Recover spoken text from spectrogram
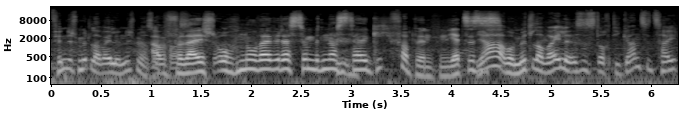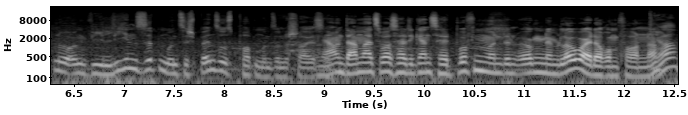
Finde ich mittlerweile nicht mehr so aber krass. vielleicht auch nur, weil wir das so mit Nostalgie verbinden. Jetzt ist Ja, aber mittlerweile ist es doch die ganze Zeit nur irgendwie Lean sippen und sich Benzos poppen und so eine Scheiße. Ja, und damals war es halt die ganze Zeit buffen und in irgendeinem Lowrider rumfahren, ne? Ja,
